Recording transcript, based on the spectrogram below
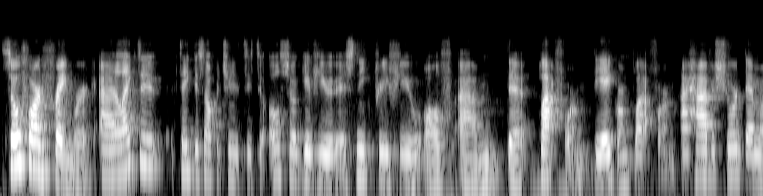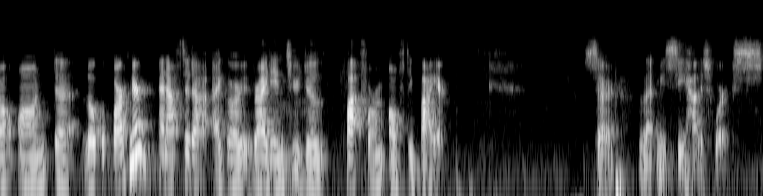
So far the framework. I like to take this opportunity to also give you a sneak preview of um, the platform, the Acorn platform. I have a short demo on the local partner, and after that, I go right into the platform of the buyer. So let me see how this works.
